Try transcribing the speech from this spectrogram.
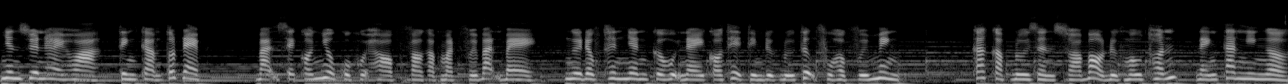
nhân duyên hài hòa, tình cảm tốt đẹp. Bạn sẽ có nhiều cuộc hội họp và gặp mặt với bạn bè, người độc thân nhân cơ hội này có thể tìm được đối tượng phù hợp với mình. Các cặp đôi dần xóa bỏ được mâu thuẫn, đánh tan nghi ngờ.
